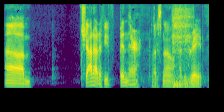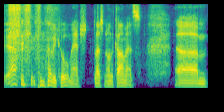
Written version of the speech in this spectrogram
Um, shout out if you've been there. Let us know. That'd be great. yeah, that'd be cool, man. Let us know in the comments. Um,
